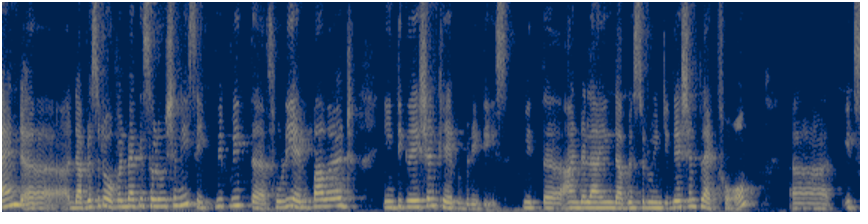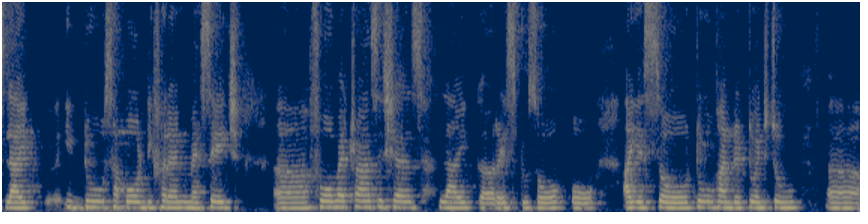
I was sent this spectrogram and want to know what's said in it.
And uh, WSO2 Open solution is equipped with uh, fully empowered integration capabilities with the underlying WSO2 integration platform. Uh, it's like it do support different message uh, format transitions like uh, REST to SOAP or ISO 222 uh,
